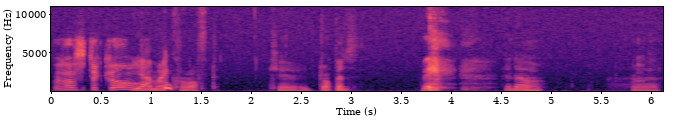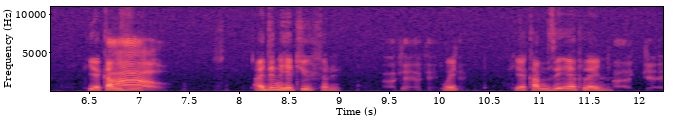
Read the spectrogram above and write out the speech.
Where does it go? Yeah, Minecraft. Okay, drop it. There. And now. Uh, here comes. the- Ow! I didn't hit you. Sorry. Okay, okay. Wait. Here comes the airplane. Okay.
